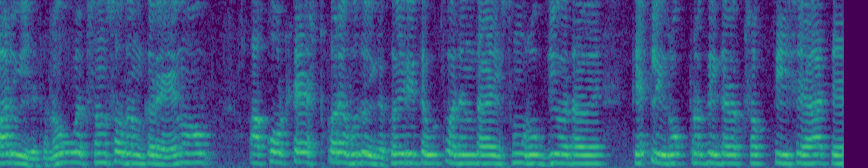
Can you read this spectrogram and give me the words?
પાડવી છે. તો નવું એક સંશોધન કરે. એનો આખો ટેસ્ટ કરે બધું કે કઈ રીતે ઉત્પાદન થાય, શું રોગ જીવત આવે, કેટલી રોગ પ્રતિકારક શક્તિ છે આ તે.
